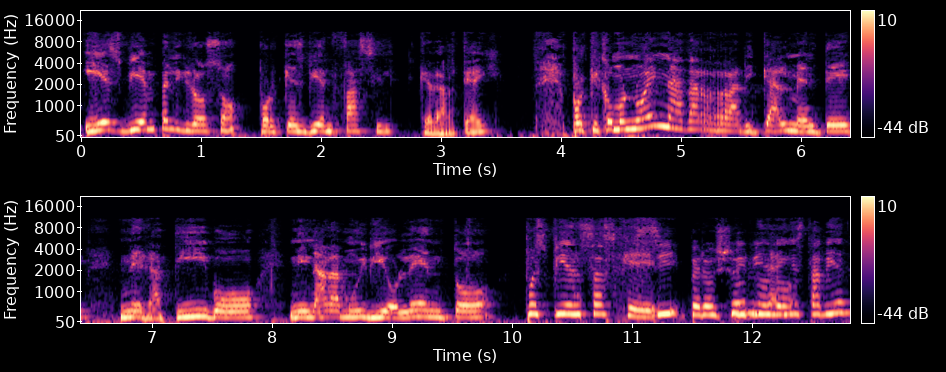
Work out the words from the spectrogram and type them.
Y es bien peligroso porque es bien fácil quedarte ahí. Porque como no hay nada radicalmente negativo, ni nada muy violento, pues piensas que sí, pero yo vivir no ahí lo- está bien.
